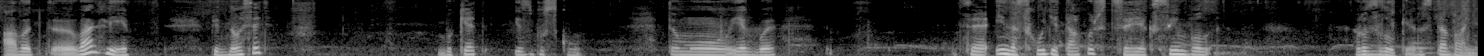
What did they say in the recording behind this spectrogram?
А от е, в Англії підносять букет із буску. Тому якби це і на сході також це як символ розлуки, розставання.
